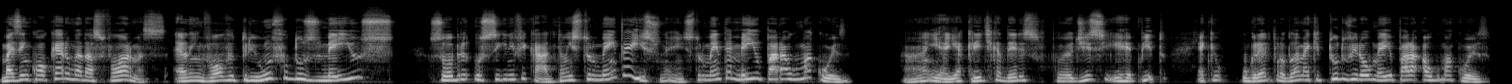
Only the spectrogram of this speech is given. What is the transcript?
mas em qualquer uma das formas, ela envolve o triunfo dos meios sobre o significado. Então, instrumento é isso, né, gente? Instrumento é meio para alguma coisa. Ah, e aí a crítica deles, como eu disse e repito, é que o, o grande problema é que tudo virou meio para alguma coisa.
